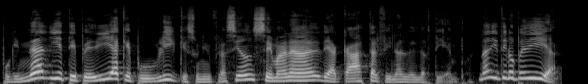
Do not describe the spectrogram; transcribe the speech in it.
Porque nadie te pedía que publiques una inflación semanal de acá hasta el final de los tiempos. Nadie te lo pedía.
